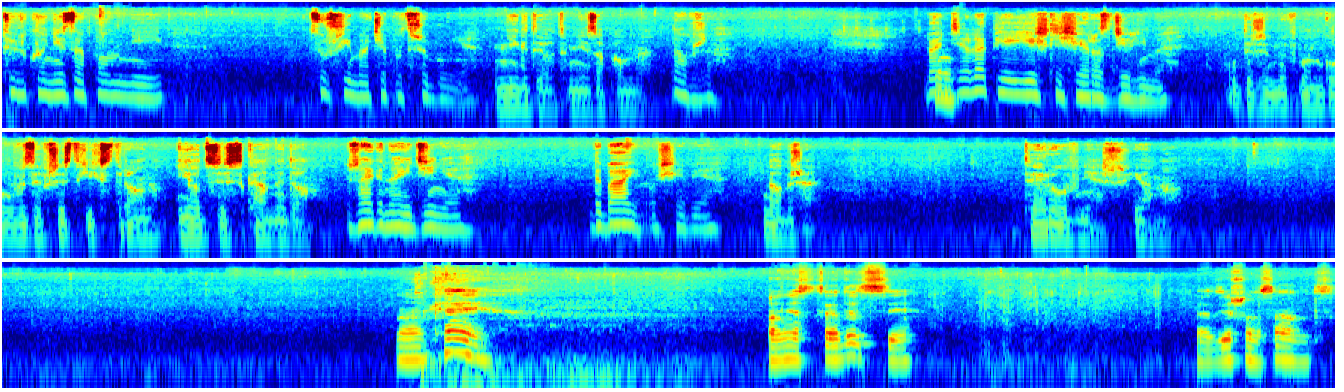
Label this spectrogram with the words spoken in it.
Tylko nie zapomnij, Tsushima cię potrzebuje. Nigdy o tym nie zapomnę. Dobrze. Będzie lepiej, jeśli się rozdzielimy. Uderzymy w Mongołów ze wszystkich stron i odzyskamy dom. Żegnaj, Dzinie. Dbaj o siebie. Dobrze. Ty również, Jono. No okej. Koniec tradycji. Tradition Sand.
